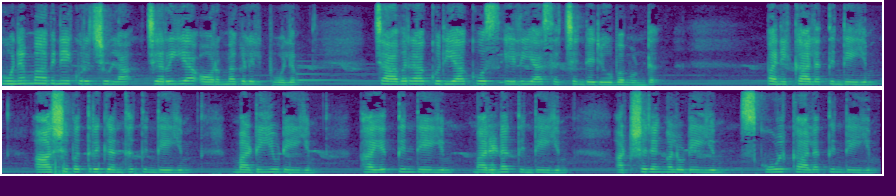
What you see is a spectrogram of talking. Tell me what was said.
കൂനമ്മാവിനെക്കുറിച്ചുള്ള ചെറിയ ഓർമ്മകളിൽ പോലും ചാവറ കുര്യാക്കോസ് ഏലിയ സച്ചന്റെ രൂപമുണ്ട്. പനിക്കാലത്തിന്റെയും ആശുപത്രി ഗന്ധത്തിന്റെയും മടിയുടെയും ഭയത്തിന്റെയും മരണത്തിന്റെയും അക്ഷരങ്ങളുടെയും സ്കൂൾ കാലത്തിന്റെയും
